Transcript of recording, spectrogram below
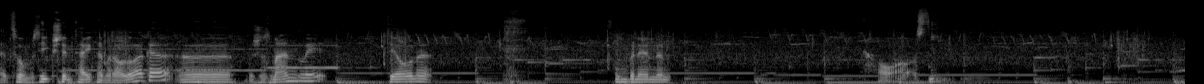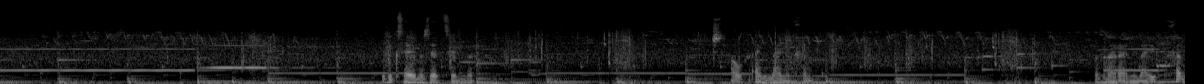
jetzt, wo wir es eingestimmt haben, können wir auch schauen. Äh, das ist ein Männchen. Optionen. Umbenennen. Hasi. Oder sehen wir jetzt immer? Ist auch ein Männchen. Das wäre ein Weibchen.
